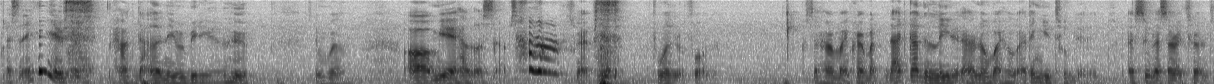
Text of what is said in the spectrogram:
That's how to download new video. Do well. Um, yeah, hello subs. Subscribe. 204. So how Minecraft, but that got deleted. I don't know by who. I think YouTube did it as soon as I returned.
